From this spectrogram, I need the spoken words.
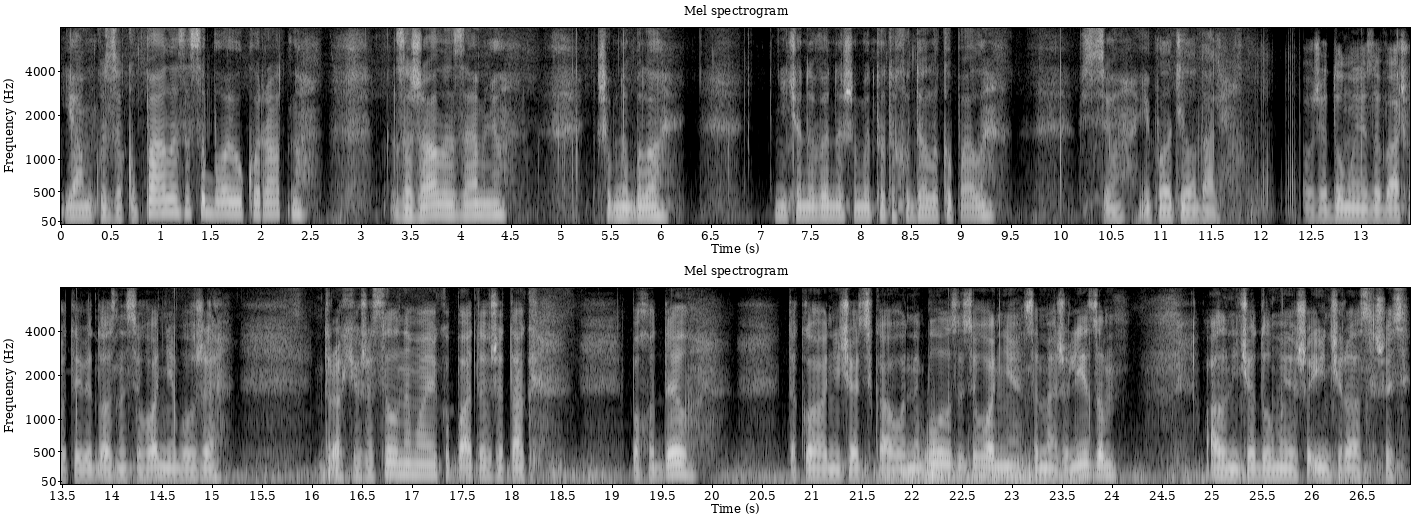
Ямку закопали за собою акуратно. Зажали землю, щоб не було нічого не видно, що ми тут ходили, копали. Все, і полетіло далі. Вже думаю завершувати відос на сьогодні, бо вже трохи вже сил немає копати, вже так походив. Такого нічого цікавого не було за сьогодні, саме желізо. Але нічого думаю, що інший раз щось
